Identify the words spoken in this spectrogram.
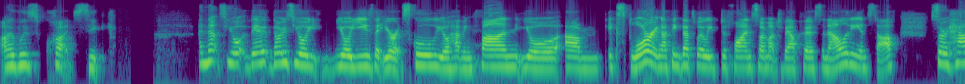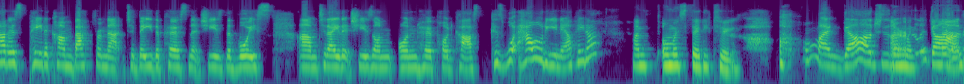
I was quite sick. And that's your those your your years that you're at school, you're having fun, you're um, exploring. I think that's where we've defined so much of our personality and stuff. So, how does Peta come back from that to be the person that she is, the voice um, today that she is on on her podcast? Because what? How old are you now, Peta? I'm almost 32. Oh my God. She's oh my God.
